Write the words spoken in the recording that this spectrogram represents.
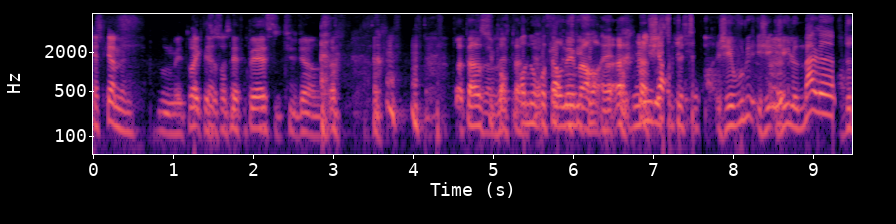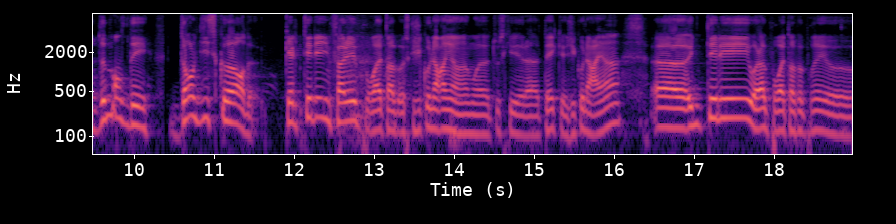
4K même. Mais toi, avec tes 60 60 FPS, tu deviens. T'es insupportable. nous refaire J'en une ai marre. Eh, j'ai voulu, j'ai eu le malheur de demander dans le Discord quelle télé il me fallait pour être, parce que j'y connais rien, hein, moi, tout ce qui est la tech, j'y connais rien. Euh, une télé, voilà, pour être à peu près euh,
